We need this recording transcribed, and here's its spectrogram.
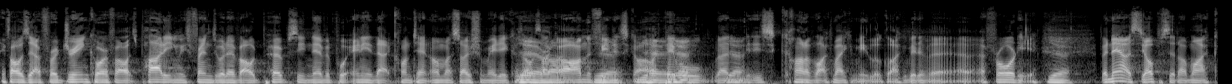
if I was out for a drink or if I was partying with friends or whatever, I would purposely never put any of that content on my social media because I Yeah, was like, oh, I'm the Yeah. fitness guy. Yeah, like people, yeah, yeah. it's kind of like making me look like a bit of a, a fraud here. Yeah. But now it's the opposite. I'm like,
